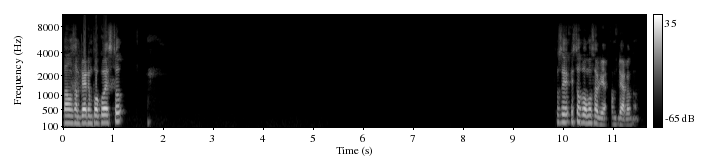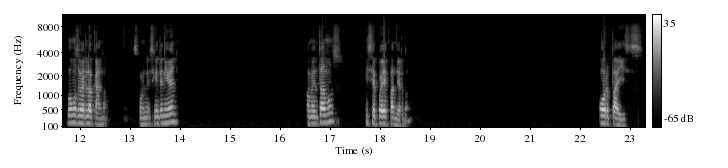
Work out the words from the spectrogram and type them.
Vamos a ampliar un poco esto. Entonces, esto vamos a ampliarlo, ¿no? Vamos a verlo acá, ¿no? el siguiente nivel. Aumentamos y se puede expandir, ¿no? Por países.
